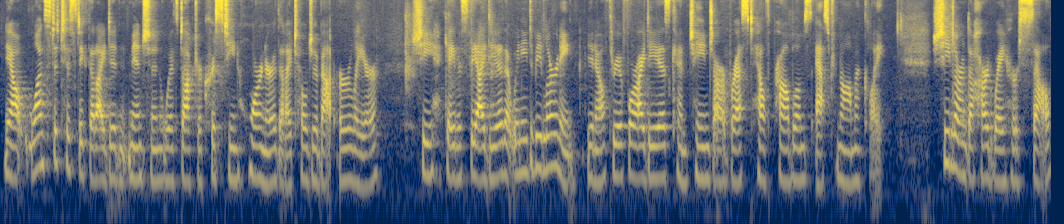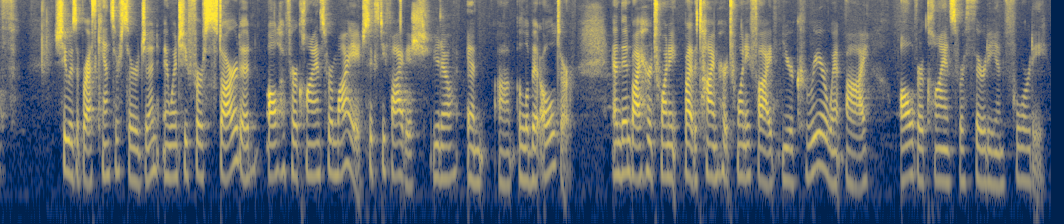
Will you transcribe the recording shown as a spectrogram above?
Now, one statistic that I didn't mention with Dr. Christine Horner that I told you about earlier, she gave us the idea that we need to be learning. You know, three or four ideas can change our breast health problems astronomically. She learned the hard way herself. She was a breast cancer surgeon, and when she first started, all of her clients were my age, 65 ish, you know, and um, a little bit older. And then by, her 20, by the time her 25 year career went by, all of her clients were 30 and 40.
